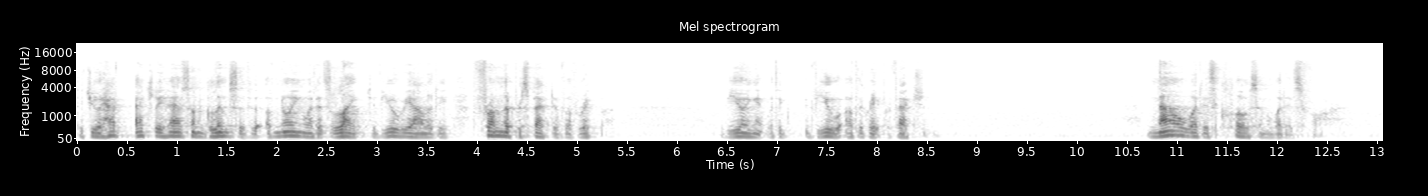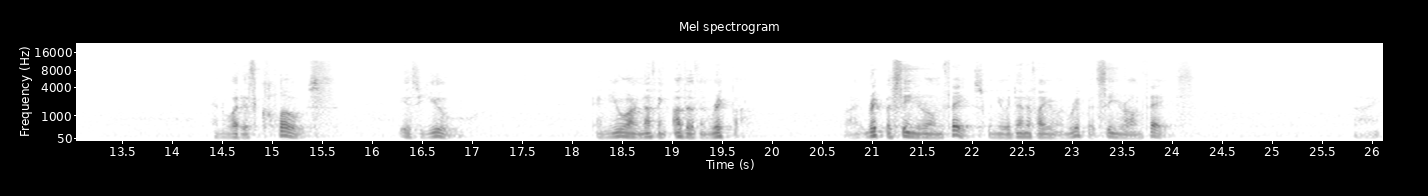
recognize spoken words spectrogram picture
That you have, actually have some glimpse of, of knowing what it's like to view reality from the perspective of Rigpa, viewing it with a view of the great perfection. Now, what is close and what is far? And what is close is you. And you are nothing other than Rigpa. Right? Rigpa seeing your own face. When you identify your own Rigpa, seeing your own face. Right?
